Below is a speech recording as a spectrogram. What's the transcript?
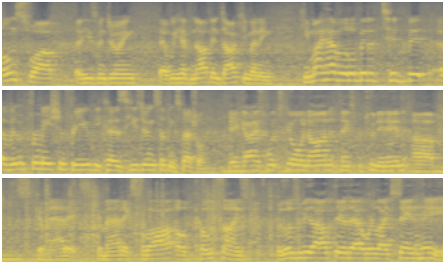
own swap that he's been doing that we have not been documenting. He might have a little bit of tidbit of information for you because he's doing something special. Hey guys, what's going on? Thanks for tuning in. Uh, schematics, schematics, law of cosines. For those of you out there that were like saying, hey,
